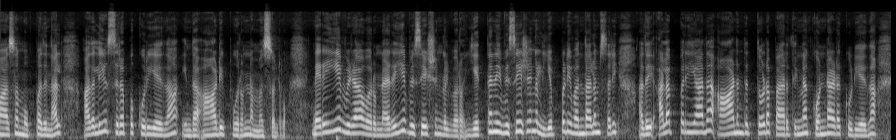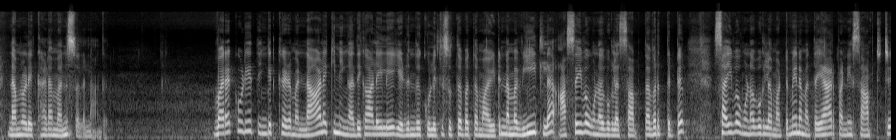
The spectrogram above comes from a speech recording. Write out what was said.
மாதம் முப்பது நாள். அதுலேயும் சிறப்புக்குரியது தான் இந்த ஆடிப்பூரம் நம்ம சொல்லுவோம். நிறைய விழா வரும் நிறைய விசேஷங்கள் வரும். எத்தனை விசேஷங்கள் எப்படி வந்தாலும் சரி அதை அளப்பறியாத ஆனந்தத்தோடு பார்த்திங்கன்னா கொண்டாடக்கூடியது தான் நம்மளுடைய கடமைன்னு சொல்லலாங்க. வரக்கூடிய திங்கட்கிழமை நாளைக்கு நீங்கள் அதிகாலையிலே எழுந்து குளித்து சுத்தபத்தமாகிட்டு நம்ம வீட்டில் அசைவ உணவுகளை சாப் தவிர்த்துட்டு சைவ உணவுகளை மட்டுமே நம்ம தயார் பண்ணி சாப்பிட்டுட்டு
